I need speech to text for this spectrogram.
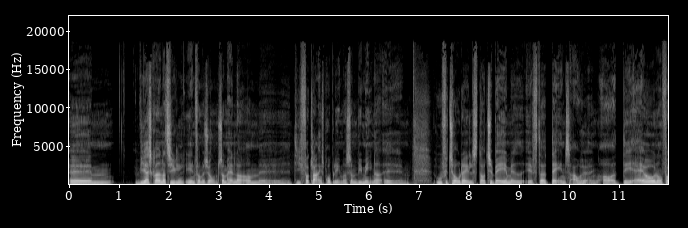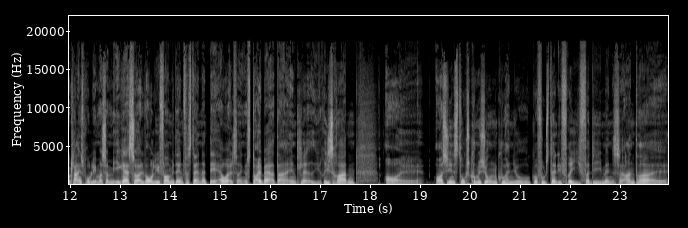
Øhm, vi har skrevet en artikel i Information, som handler om øh, de forklaringsproblemer, som vi mener, øh, Uffe Tordal står tilbage med efter dagens afhøring. Og det er jo nogle forklaringsproblemer, som ikke er så alvorlige for ham i den forstand, at det er jo altså Inger Støjberg, der er anklaget i rigsretten, og øh, også i Instrukskommissionen kunne han jo gå fuldstændig fri, fordi mens andre øh,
